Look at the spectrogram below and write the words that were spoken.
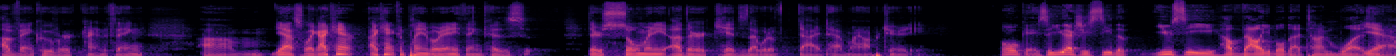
of Vancouver, kind of thing. Um, yeah, so like I can't I can't complain about anything because there's so many other kids that would have died to have my opportunity. Okay, so you actually see the you see how valuable that time was. Yeah,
